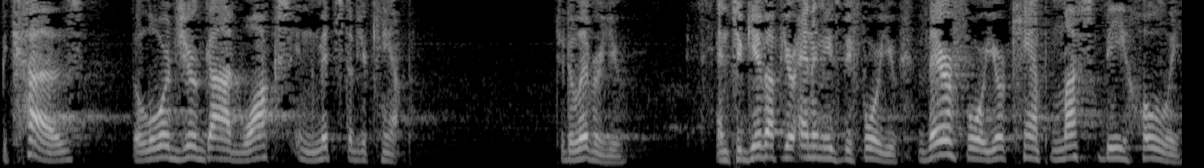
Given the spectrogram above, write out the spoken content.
because the Lord your God walks in the midst of your camp to deliver you and to give up your enemies before you. Therefore, your camp must be holy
